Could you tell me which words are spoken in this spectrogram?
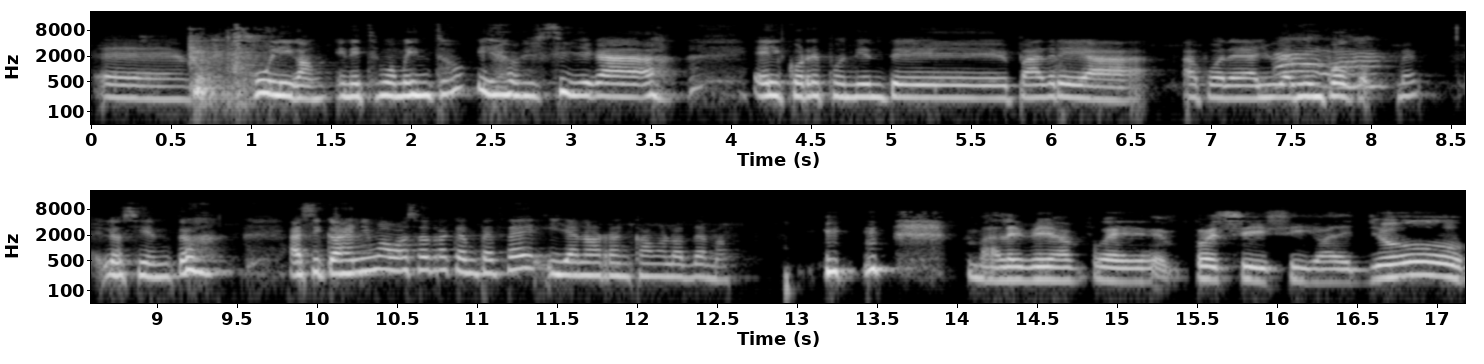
eh, hooligan en este momento y a ver si llega el correspondiente padre a, a poder ayudarme un poco. ¿Ves? Lo siento. Así que os animo a vosotras que empecéis y ya nos arrancamos los demás. Vale, vea, pues, pues sí, sí, vale. Yo,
